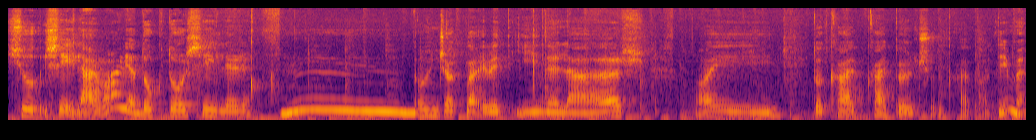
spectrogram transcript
şu şeyler var ya doktor şeyleri. Hmm, oyuncaklar, evet iğneler. Ay, bu da kalp kalp ölçülü galiba değil mi?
